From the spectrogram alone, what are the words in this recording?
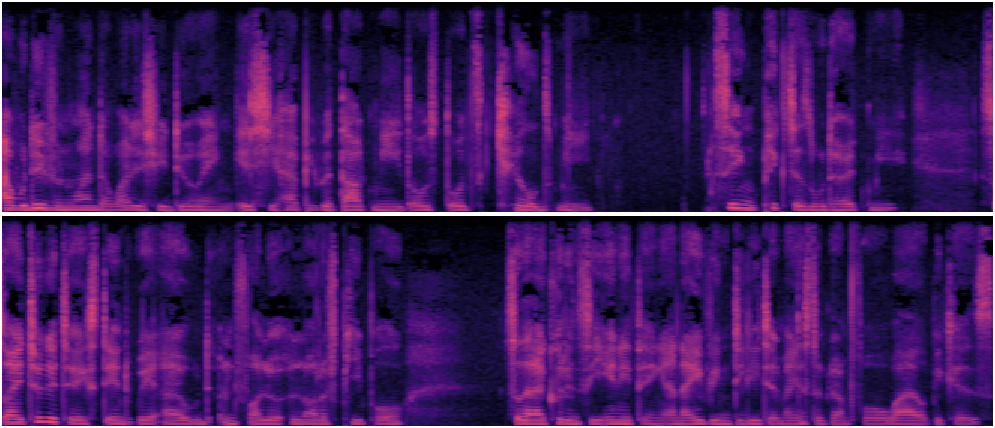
I would even wonder what is she doing? Is she happy without me? Those thoughts killed me. Seeing pictures would hurt me. So I took it to an extent where I would unfollow a lot of people so that I couldn't see anything. And I even deleted my Instagram for a while because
